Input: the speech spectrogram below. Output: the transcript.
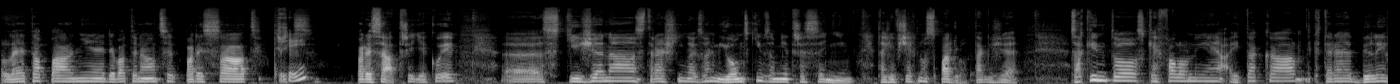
léta páně 1953. 53, děkuji, eh, stižena strašným takzvaným jonským zemětřesením. Takže všechno spadlo. Takže Zakinto, Kefalonie a Itaka, které byly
